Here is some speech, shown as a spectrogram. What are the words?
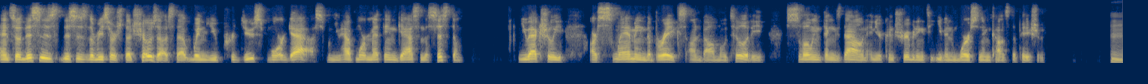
And so this is this is the research that shows us that when you produce more gas, when you have more methane gas in the system, you actually are slamming the brakes on bowel motility, slowing things down, and you're contributing to even worsening constipation. Hmm.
